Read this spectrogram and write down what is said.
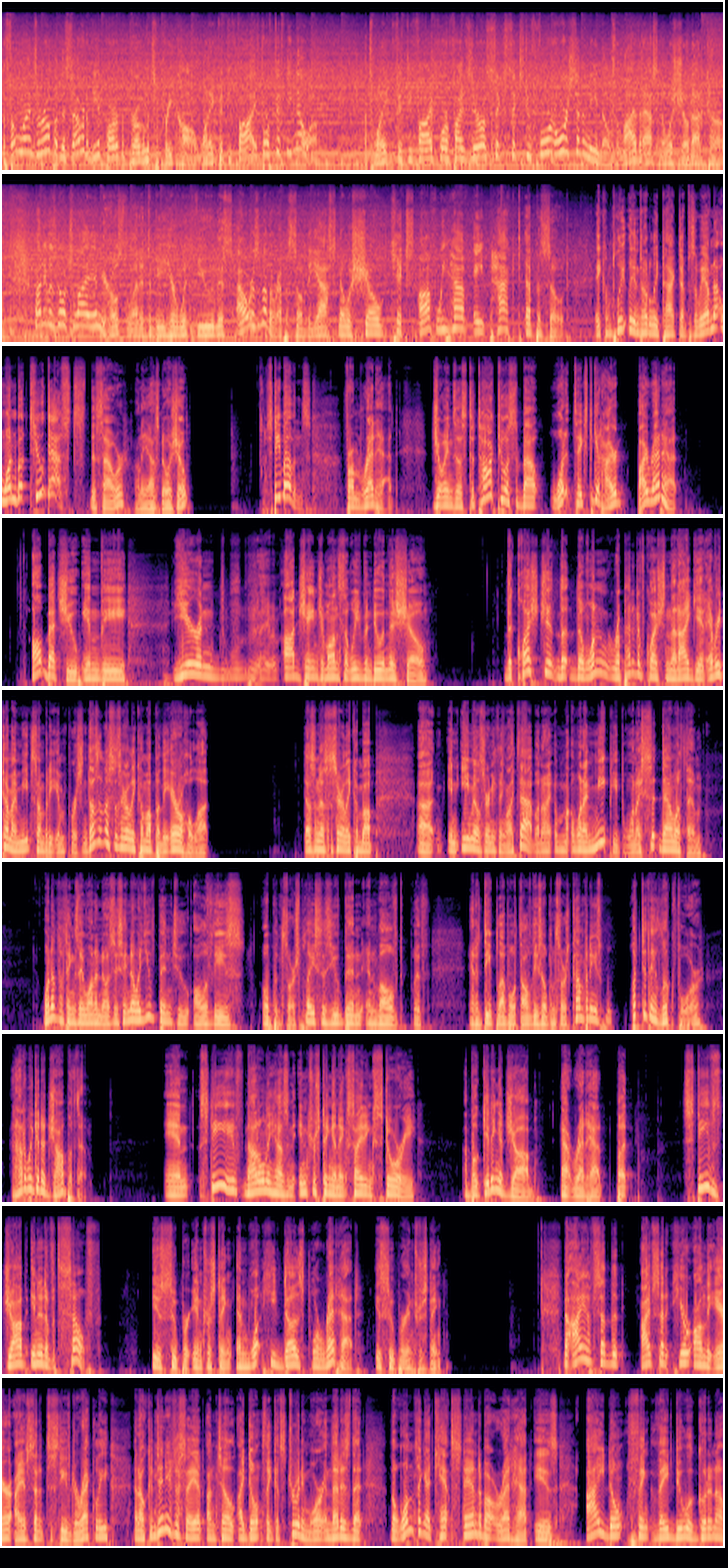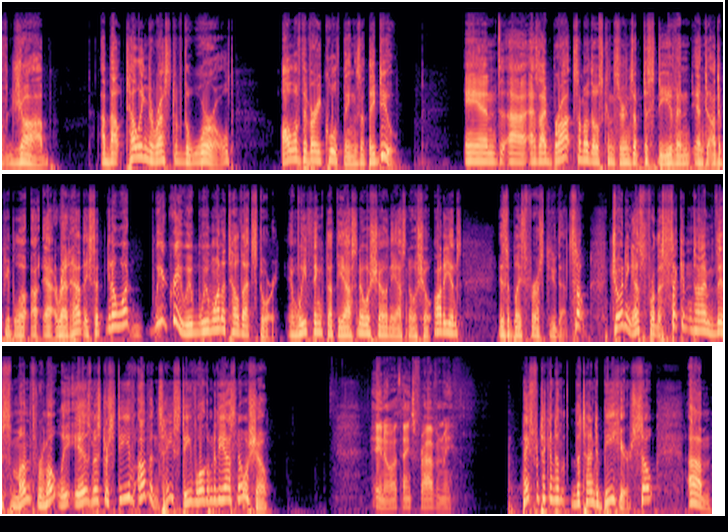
The phone lines are open this hour to be a part of the program. It's a free call 1 450 NOAH. That's 1 855 450 6624 or send an email to live at AskNoahShow.com. My name is Noah Chelliah. I am your host. Delighted to be here with you this hour as another episode of the Ask Noah Show kicks off. We have a packed episode a completely and totally packed episode. We have not one but two guests this hour on the Ask Noah Show. Steve Ovens from Red Hat joins us to talk to us about what it takes to get hired by Red Hat. I'll bet you in the year and odd change of months that we've been doing this show, the question, the, the one repetitive question that I get every time I meet somebody in person doesn't necessarily come up on the air a whole lot. Doesn't necessarily come up uh, in emails or anything like that. But I, when I meet people, when I sit down with them, one of the things they want to know is they say, Noah, you've been to all of these open source places. You've been involved with at a deep level with all these open source companies. What do they look for? And how do we get a job with them? And Steve not only has an interesting and exciting story about getting a job at Red Hat, but Steve's job in and of itself is super interesting. And what he does for Red Hat is super interesting. Now, I have said that I've said it here on the air. I have said it to Steve directly, and I'll continue to say it until I don't think it's true anymore. And that is that the one thing I can't stand about Red Hat is I don't think they do a good enough job about telling the rest of the world all of the very cool things that they do. And uh, as I brought some of those concerns up to Steve and, and to other people uh, at Red Hat, they said, you know what? We agree. We, we want to tell that story. And we think that the Ask Noah show and the Ask Noah show audience is a place for us to do that. So, joining us for the second time this month remotely is Mr. Steve Ovens. Hey, Steve, welcome to the Ask Noah Show. Hey, Noah, thanks for having me. Thanks for taking the time to be here. So, um,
